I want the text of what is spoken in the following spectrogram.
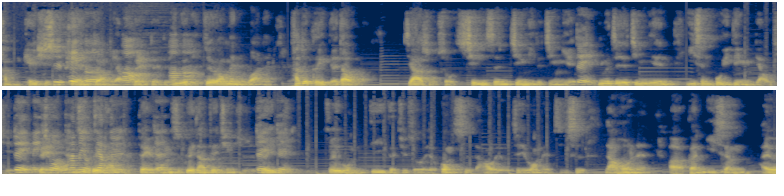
communication 是配合也很重要，哦、对对对，因为这方面的话呢，他就可以得到家属所亲身经历的经验，对，因为这些经验医生不一定了解，对，没错，他没有这样的人，对，我们是对他最清楚的，对对，所以我们第一个就是说有共识，然后有这些方面的知识，然后呢，呃，跟医生，还有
